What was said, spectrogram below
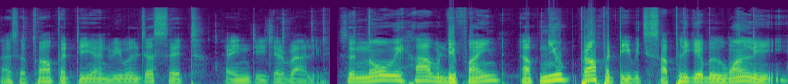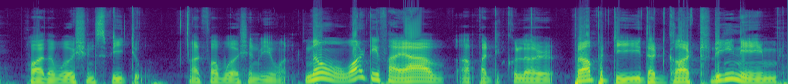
as a property and we will just set an integer value. So now we have defined a new property which is applicable only for the versions v2 not for version v1. Now what if I have a particular property that got renamed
